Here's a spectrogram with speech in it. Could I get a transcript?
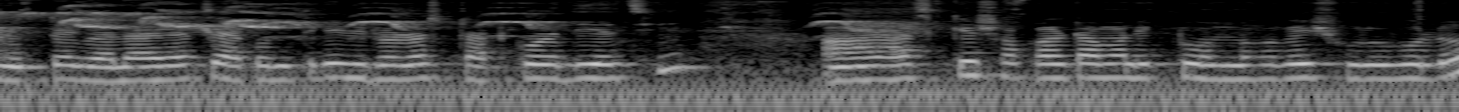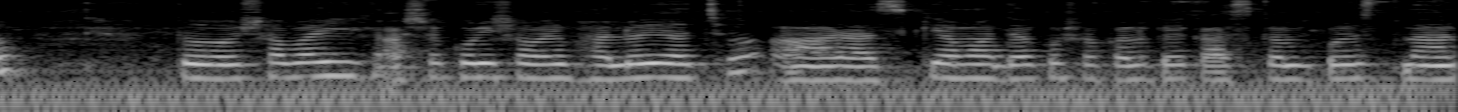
অনেকটা বেলা হয়ে গেছে। এখন থেকে ভিডিওটা স্টার্ট করে দিয়েছি। আর আজকে সকালটা আমার একটু অন্যভাবেই শুরু হলো। তো সবাই, আশা করি সবাই ভালোই আছো। আর আজকে আমার দেখো সকালকে কাজকাম করে স্নান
